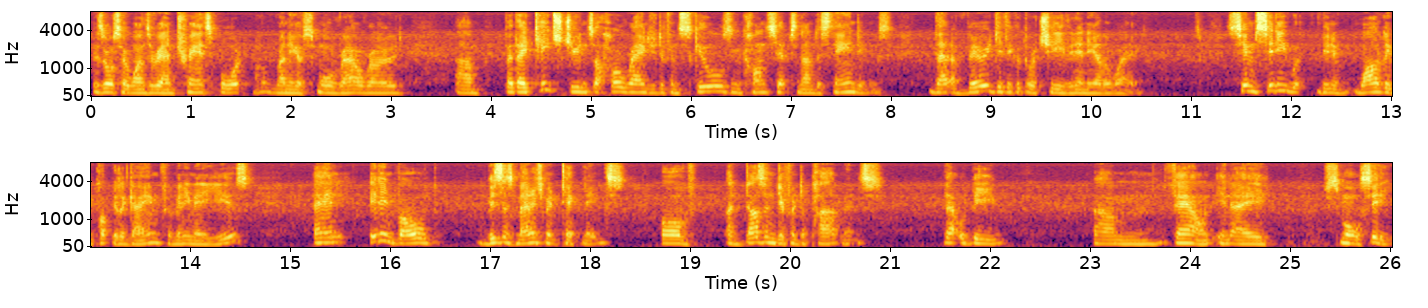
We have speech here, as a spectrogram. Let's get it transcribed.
There's also ones around transport, running a small railroad, um, but they teach students a whole range of different skills and concepts and understandings that are very difficult to achieve in any other way. SimCity been a wildly popular game for many, many years, and it involved business management techniques of a dozen different departments that would be um, found in a small city.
